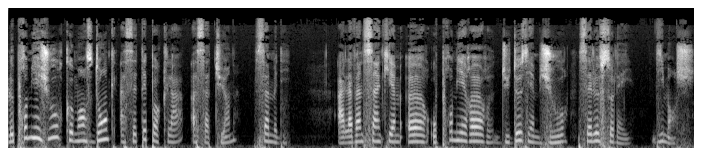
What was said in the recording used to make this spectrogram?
Le premier jour commence donc à cette époque-là à Saturne, samedi. À la vingt-cinquième heure ou première heure du deuxième jour, c'est le soleil, dimanche.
